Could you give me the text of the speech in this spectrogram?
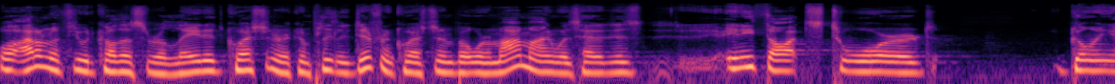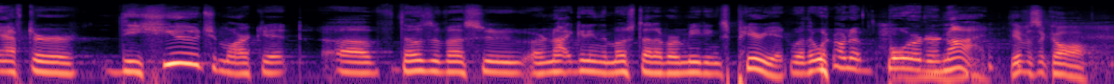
Well, I don't know if you would call this a related question or a completely different question, but where my mind was headed is any thoughts toward going after the huge market of those of us who are not getting the most out of our meetings, period, whether we're on a board or not, Give us a call.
